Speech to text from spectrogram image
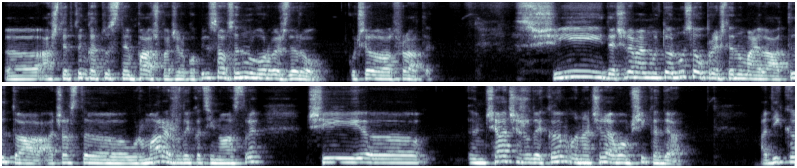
uh, așteptând ca tu să te împaci cu acel copil sau să nu-l vorbești de rău cu celălalt frate. Și de cele mai multe ori nu se oprește numai la atâta această urmare a judecății noastre, ci uh, în ceea ce judecăm, în acelea vom și cădea. Adică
